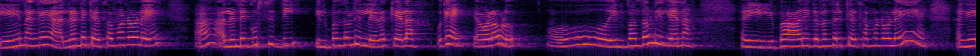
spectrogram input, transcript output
ಏನಂಗೆ ಅಲ್ಲಂಡೆ ಕೆಲಸ ಮಾಡೋಳೆ? ಆ, ಅಲ್ಲಂಡೆ ಗುರ್ಸಿದ್ದಿ. ಇಲ್ಲಿ ಬಂದವಳು ಇಲ್ಲೇನ ಕೇಳ. ಓಕೆ ಯಾವಳವಳು? ಓಹೋ, ಇಲ್ಲಿ ಬಂದವಳು ಇಲ್ಲೇನ? ಈ ಬಾರಿ ಗಣಂತರ ಕೆಲಸ ಮಾಡೋಳೆ? ಹಾಗೆ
